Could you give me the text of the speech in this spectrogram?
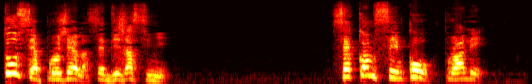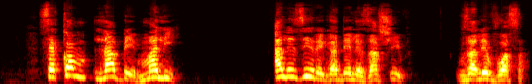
tous ces projets-là, c'est déjà signé. C'est comme Senko pour aller. C'est comme l'Abbé, Mali. Allez-y, regardez les archives. Vous allez voir ça.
